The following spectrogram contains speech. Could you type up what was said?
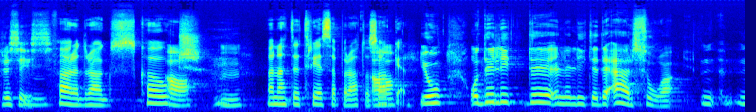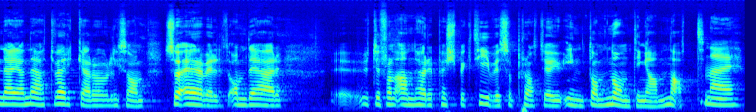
Precis. föredragscoach. Ja. Mm. Men att det är tre separata saker. Jo, och det är lite, det, eller lite, det är så när jag nätverkar och liksom så är jag väldigt, om det är eh, utifrån anhörigperspektivet så pratar jag ju inte om någonting annat. Nej.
